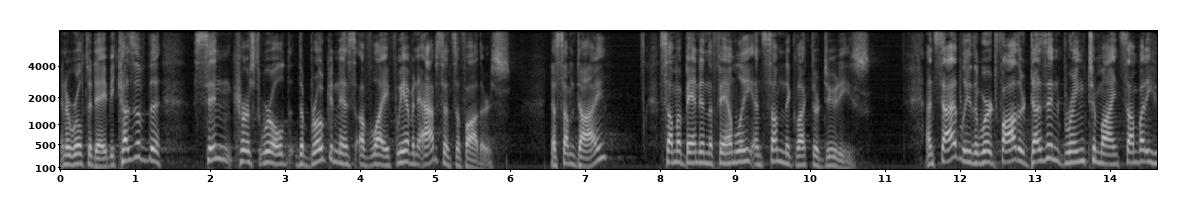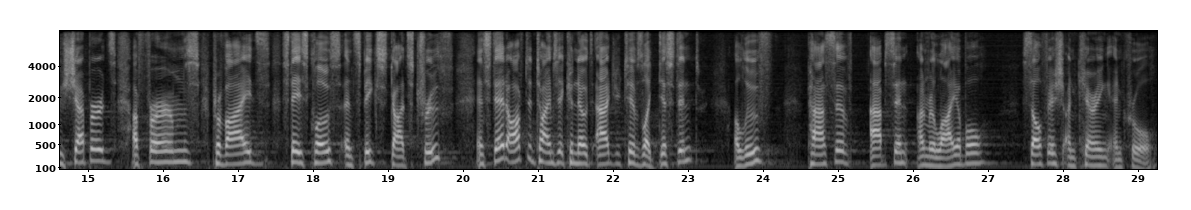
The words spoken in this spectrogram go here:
in our world today, because of the sin cursed world, the brokenness of life, we have an absence of fathers. Now, some die, some abandon the family, and some neglect their duties. And sadly, the word father doesn't bring to mind somebody who shepherds, affirms, provides, stays close, and speaks God's truth. Instead, oftentimes it connotes adjectives like distant, aloof, passive, absent, unreliable, selfish, uncaring, and cruel.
